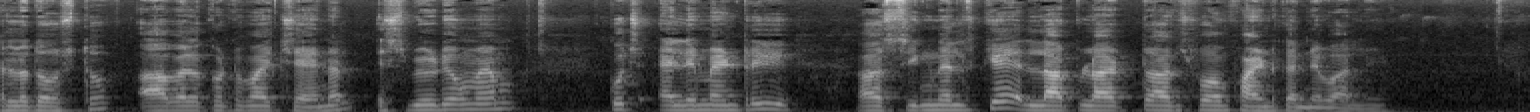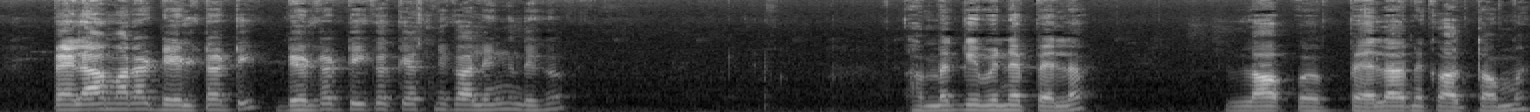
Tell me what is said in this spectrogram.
हेलो दोस्तों आ वेलकम टू माय चैनल। इस वीडियो में हम कुछ एलिमेंट्री सिग्नल के लाप्लास ट्रांसफॉर्म फाइंड करने वाले हैं। पहला हमारा डेल्टा टी। डेल्टा टी का कैसे निकालेंगे, देखो। हमें गिवन है पहला। ला पहला निकालता हूँ मैं।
